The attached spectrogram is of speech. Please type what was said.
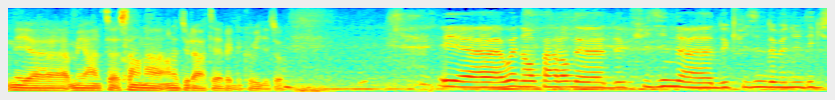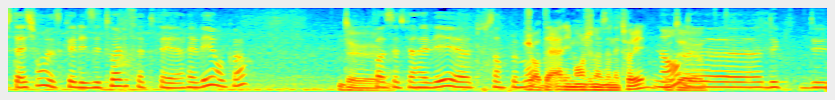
mais, euh, mais euh, ça, on, a, on a dû l'arrêter avec le Covid et tout. Et euh, ouais, non, en parlant de, de cuisine, euh, de cuisine de menu dégustation, est-ce que les étoiles, ça te fait rêver encore? De, Enfin, ça te fait rêver, euh, tout simplement? genre d'aller manger dans un étoilé? Non, de- de de- de-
